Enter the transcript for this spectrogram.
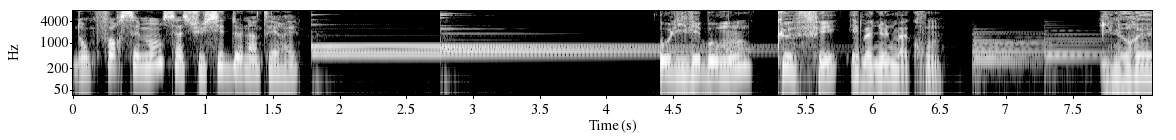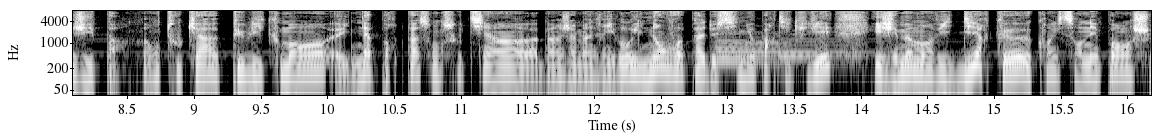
Donc forcément, ça suscite de l'intérêt. Olivier Beaumont, que fait Emmanuel Macron? Il ne réagit pas. En tout cas, publiquement, euh, il n'apporte pas son soutien euh, à Benjamin Griveaux, il n'envoie pas de signaux particuliers, et j'ai même envie de dire que quand il s'en épanche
